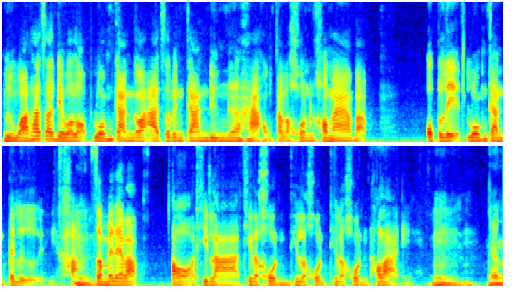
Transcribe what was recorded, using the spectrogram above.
หรือว่าถ้าจะ develop ร่วมกันก็อาจจะเป็นการดึงเนื้อหาของแต่ละคนเข้ามาแบบ operate ร่วมกันไปเลยค่ะอืมจะไม่ได้แบบต่อทีละทีละคนทีละคนทีละคนเท่าไหร่ อืมงั้น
